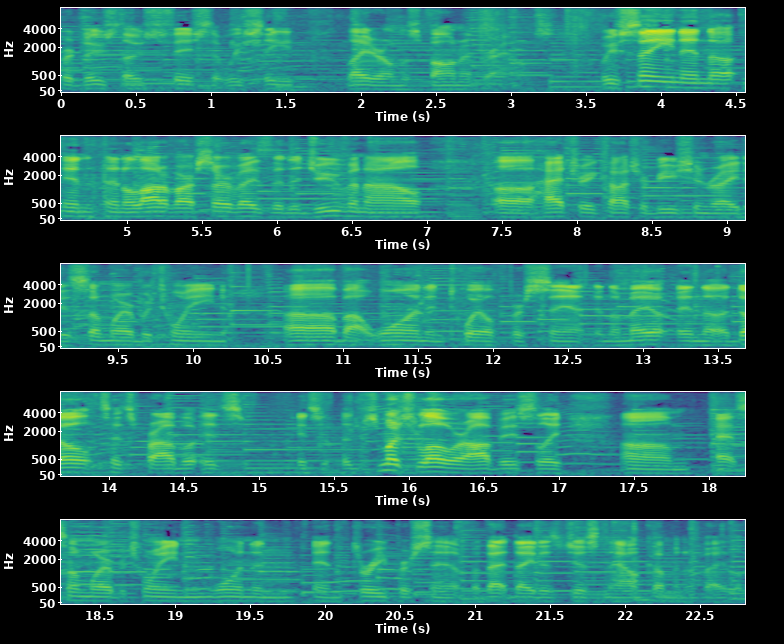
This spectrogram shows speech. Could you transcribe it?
produce those fish that we see later on the spawning grounds. We've seen in, the, in, in a lot of our surveys that the juvenile uh, hatchery contribution rate is somewhere between uh, about one and 12 percent. In the male, in the adults, it's probably it's it's it's much lower, obviously, um, at somewhere between one and and three percent. But that data is just now coming available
